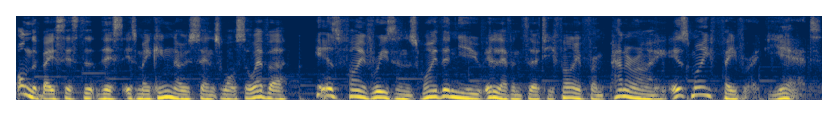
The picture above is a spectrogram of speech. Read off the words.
On the basis that this is making no sense whatsoever, here's 5 reasons why the new 1135 from Panerai is my favourite yet.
